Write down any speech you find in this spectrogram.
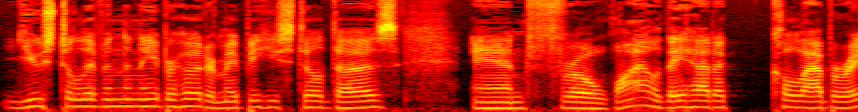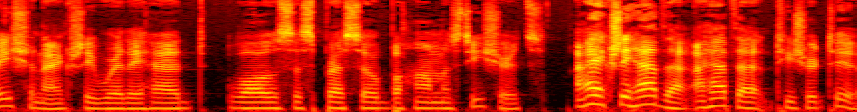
used to live in the neighborhood, or maybe he still does. And for a while, they had a collaboration actually where they had Wallace Espresso Bahamas T-shirts. I actually have that. I have that T-shirt too.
